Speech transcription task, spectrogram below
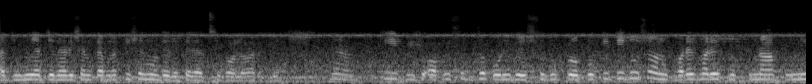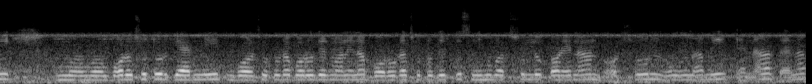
আর জুনিয়র জেনারেশনকে আমরা কিসের মধ্যে রেখে যাচ্ছি বলো আর কি? কি বিশ- অবিশুদ্ধ পরিবেশ? শুধু প্রকৃতি দূষণ? ঘরে ঘরে ম- বড় ছোটর জ্ঞান নেই, বড় ছোটরা বড়দের মানে না, বড়রা ছোটদেরকে স্নেহ বাৎসল্য করে না, ধর্ষণ, নোংরামি এনা তেনা,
